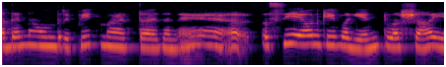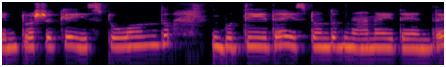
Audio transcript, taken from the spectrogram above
ಅದನ್ನು ಅವ್ನು ರಿಪೀಟ್ ಮಾಡ್ತಾ ಇದ್ದಾನೆ. ಸಿ ಅವ್ನಿಗೆ ಇವಾಗ ಎಂಟು ವರ್ಷ. ಎಂಟು ವರ್ಷಕ್ಕೆ ಇಷ್ಟೊಂದು ಬುದ್ಧಿ ಇದೆ, ಇಷ್ಟೊಂದು ಜ್ಞಾನ ಇದೆ ಅಂದರೆ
